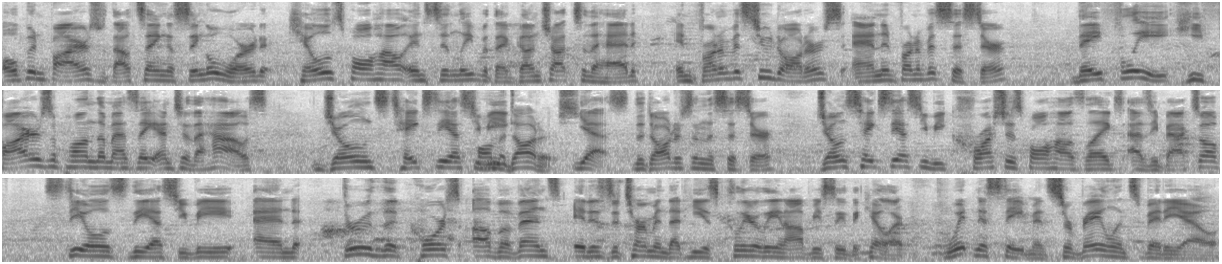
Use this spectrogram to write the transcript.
open fires without saying a single word, kills Paul Howell instantly with a gunshot to the head in front of his two daughters and in front of his sister. They flee. He fires upon them as they enter the house. Jones takes the SUV. On the daughters. Yes, the daughters and the sister. Jones takes the SUV, crushes Paul Howell's legs as he backs off, steals the SUV, and through the course of events, it is determined that he is clearly and obviously the killer. Witness statements, surveillance video,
